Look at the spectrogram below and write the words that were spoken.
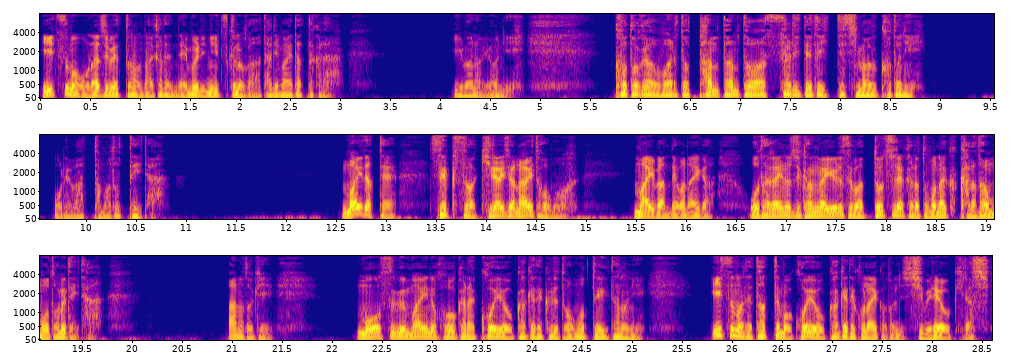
いつも同じベッドの中で眠りにつくのが当たり前だったから、今のように、ことが終わると淡々とあっさり出て行ってしまうことに、俺は戸惑っていた。舞だって、セックスは嫌いじゃないと思う。毎晩ではないが、お互いの時間が許せばどちらからともなく体を求めていた。あの時、もうすぐ舞の方から声をかけてくると思っていたのに、いつまで経っても声をかけてこないことに痺れを切らし、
